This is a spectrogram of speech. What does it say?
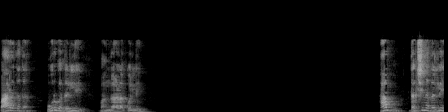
ಭಾರತದ ಪೂರ್ವದಲ್ಲಿ ಬಂಗಾಳ ಕೊಲ್ಲಿ ಹಾಗೂ ದಕ್ಷಿಣದಲ್ಲಿ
